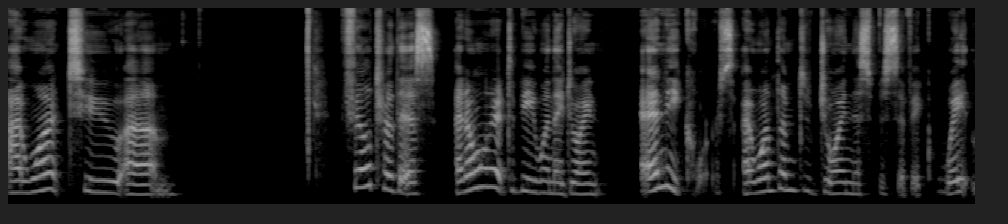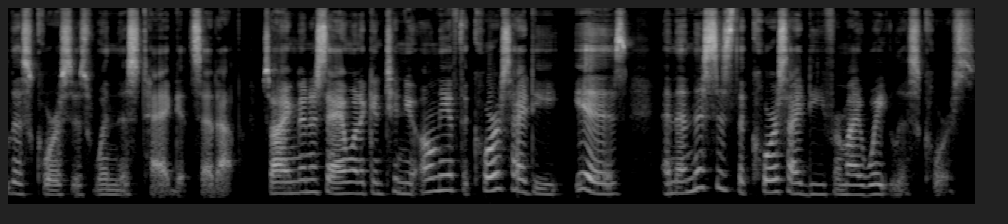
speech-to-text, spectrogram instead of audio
I want to um, filter this I don't want it to be when they join any course. I want them to join the specific waitlist courses when this tag gets set up. So I'm going to say I want to continue only if the course ID is, and then this is the course ID for my waitlist course.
